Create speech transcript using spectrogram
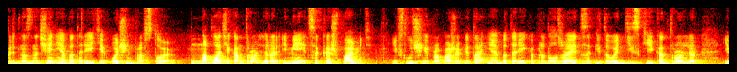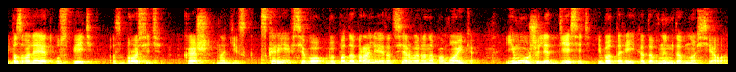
Предназначение батарейки очень простое. На плате контроллера имеется кэш-память, и в случае пропажи питания батарейка продолжает запитывать диски и контроллер и позволяет успеть сбросить кэш на диск. Скорее всего, вы подобрали этот сервер на помойке. Ему уже лет 10 и батарейка давным-давно села.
